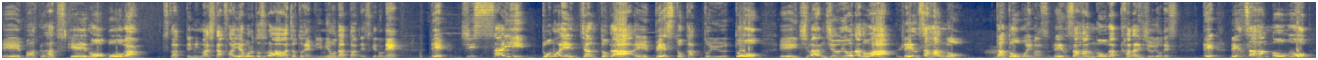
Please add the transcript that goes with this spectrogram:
えー、爆発系のボウガン使ってみました。ファイアボルトスロアはちょっとね、微妙だったんですけどね。で、実際、どのエンチャントが、えー、ベストかというと、えー、一番重要なのは、連鎖反応だと思います。連鎖反応がかなり重要です。で、連鎖反応を、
